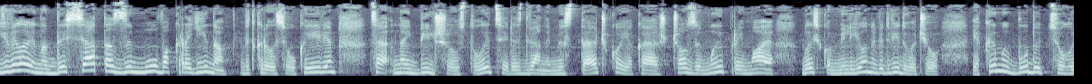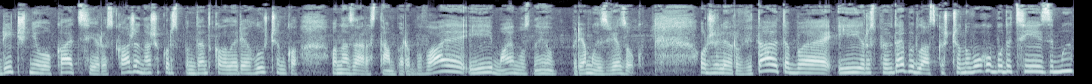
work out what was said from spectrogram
Ювілейна десята зимова країна відкрилася у Києві. Це найбільше у столиці різдвяне містечко, яке щозими приймає близько мільйона відвідувачів. Якими будуть цьогорічні локації, розкаже наша кореспондентка Валерія Глущенко. Вона зараз там перебуває і маємо з нею прямий зв'язок. Отже, Леро, вітаю тебе і розповідай, будь ласка, що нового буде цієї зими?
